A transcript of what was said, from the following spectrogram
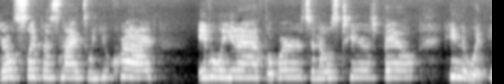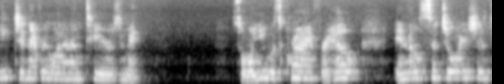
Those sleepless nights when you cried, even when you didn't have the words and those tears fell, He knew what each and every one of them tears meant. So when you was crying for help in those situations,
